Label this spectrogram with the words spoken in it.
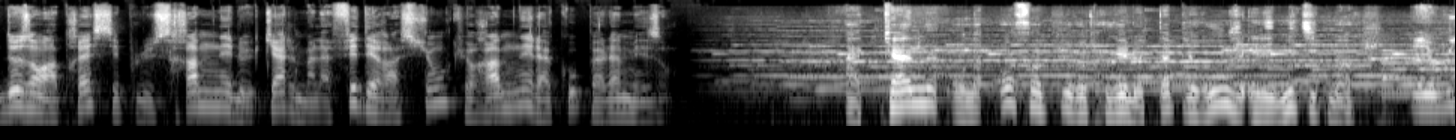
Deux ans après, c'est plus ramener le calme à la fédération que ramener la coupe à la maison. À Cannes, on a enfin pu retrouver le tapis rouge et les mythiques marches. Et oui,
